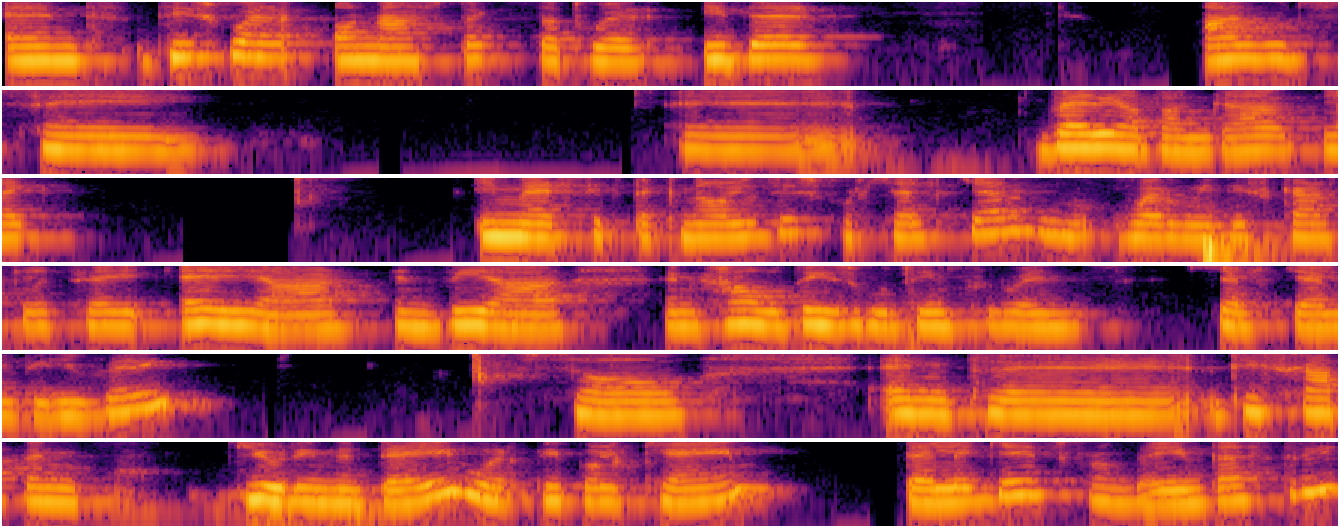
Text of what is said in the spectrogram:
And these were on aspects that were either I would say, uh, very avant-garde, like immersive technologies for healthcare, where we discussed, let's say, AR and VR and how these would influence healthcare delivery. So, and uh, this happened during a day where people came, delegates from the industry,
